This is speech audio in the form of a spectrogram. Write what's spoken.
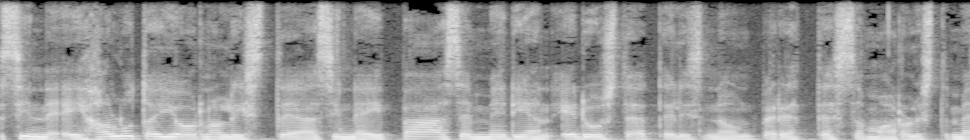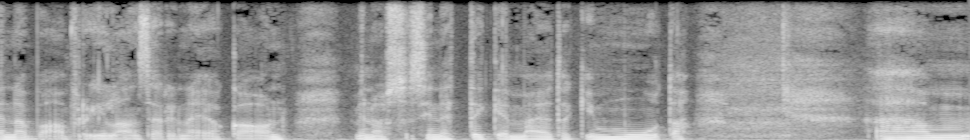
sinne ei haluta journalisteja, sinne ei pääse median edustajat, eli sinne on periaatteessa mahdollista mennä vaan freelancerina, joka on menossa sinne tekemään jotakin muuta. Ähm,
